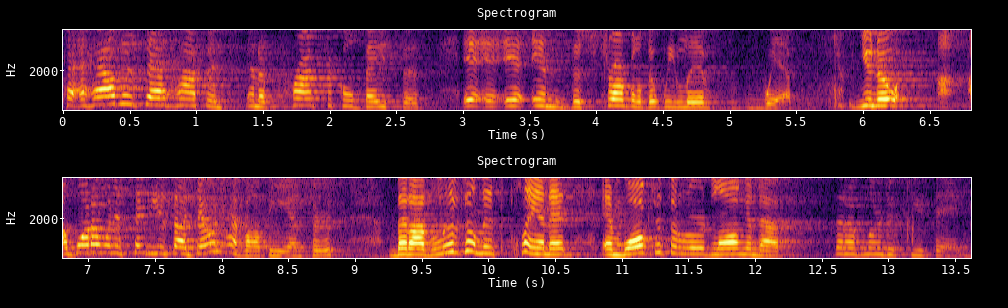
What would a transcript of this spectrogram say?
How does that happen in a practical basis in the struggle that we live with? You know, what I want to say to you is I don't have all the answers, but I've lived on this planet and walked with the Lord long enough that I've learned a few things.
